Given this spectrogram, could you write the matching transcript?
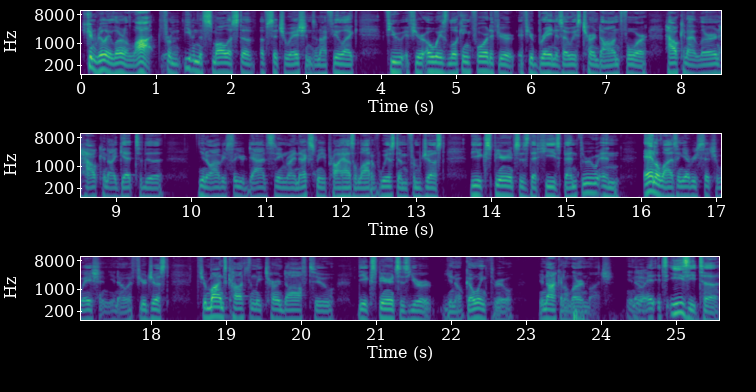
you can really learn a lot from even the smallest of, of situations. And I feel like if you if you're always looking for it, if your if your brain is always turned on for how can I learn, how can I get to the you know, obviously your dad sitting right next to me probably has a lot of wisdom from just the experiences that he's been through and analyzing every situation. You know, if you're just if your mind's constantly turned off to the experiences you're, you know, going through, you're not going to learn much. You know, Yeah. it, it's easy to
